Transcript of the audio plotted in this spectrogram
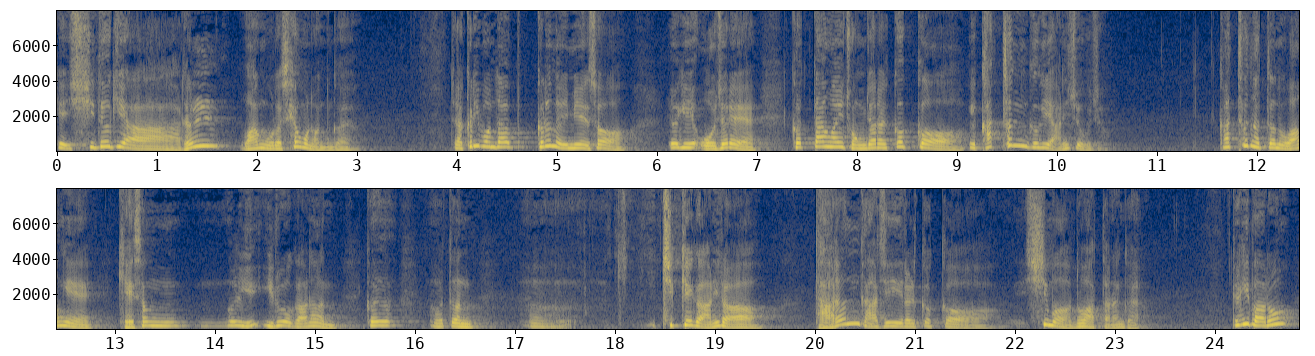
시드기야를 왕으로 세워놓는 거예요. 자, 그리 본다 그런 의미에서 여기 5절에 그 땅의 종자를 꺾어 같은 그게 아니죠, 그죠? 같은 어떤 왕의 개성을 이루어가는 그 어떤 어, 직계가 아니라 다른 가지를 꺾어 심어 놓았다는 거예요. 그게 바로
